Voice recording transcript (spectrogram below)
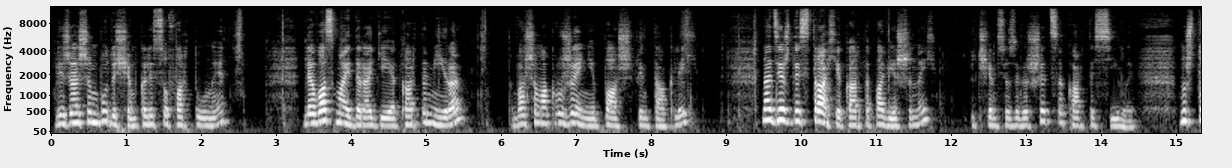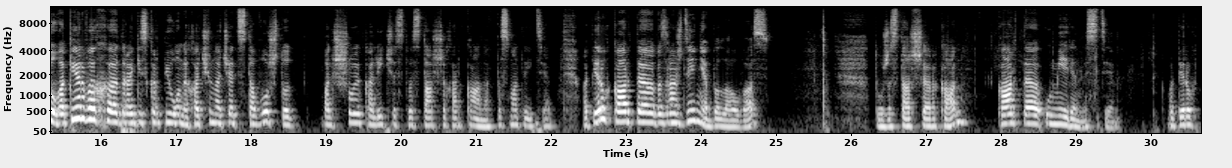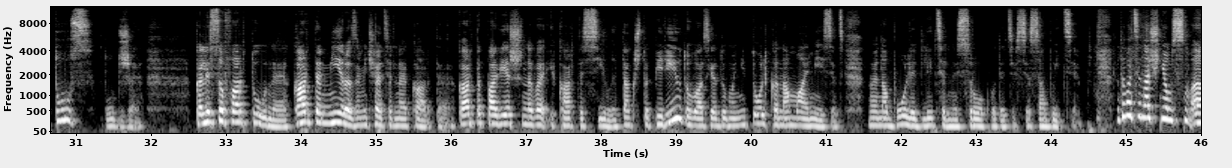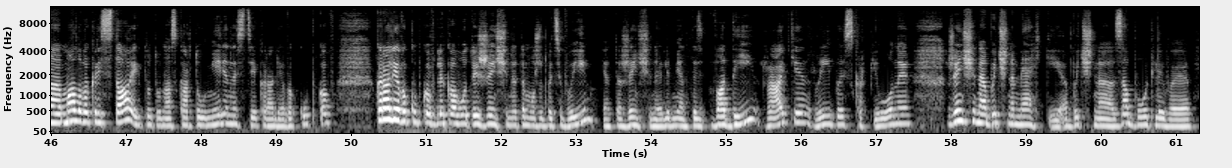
В ближайшем будущем колесо фортуны. Для вас, мои дорогие, карта мира. В вашем окружении паш пентаклей. Надежды и страхи карта повешенной. И чем все завершится, карта силы. Ну что, во-первых, э, дорогие скорпионы, хочу начать с того, что большое количество старших арканов. Посмотрите. Во-первых, карта Возрождения была у вас. Тоже старший аркан. Карта умеренности. Во-первых, туз тут же. Колесо фортуны, карта мира, замечательная карта, карта повешенного и карта силы. Так что период у вас, я думаю, не только на май месяц, но и на более длительный срок вот эти все события. Ну, давайте начнем с э, малого креста. И тут у нас карта умеренности, королева кубков. Королева кубков для кого-то из женщин это может быть вы. Это женщины элементы воды, раки, рыбы, скорпионы. Женщины обычно мягкие, обычно заботливые,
